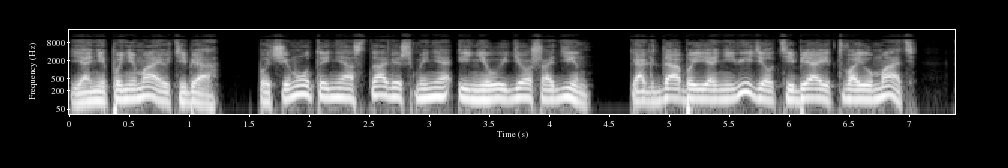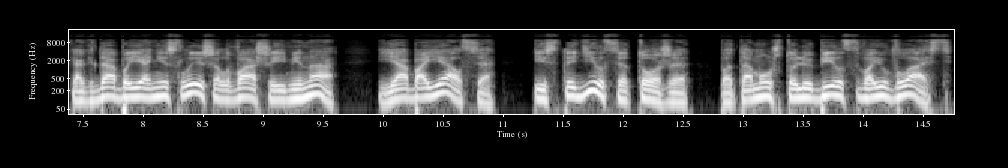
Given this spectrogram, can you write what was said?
Я не понимаю тебя. Почему ты не оставишь меня и не уйдешь один? Когда бы я не видел тебя и твою мать, когда бы я не слышал ваши имена, я боялся и стыдился тоже, потому что любил свою власть,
